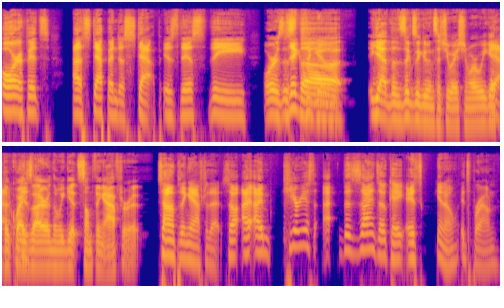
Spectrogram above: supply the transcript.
or if it's a step into a step. Is this the Or is this Zigzagoon. the yeah the Zigzagoon situation where we get Yeah, the is- Quagsire and then we get something after it? something after that? So I I'm curious. I, the design's okay. It's you know it's brown.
